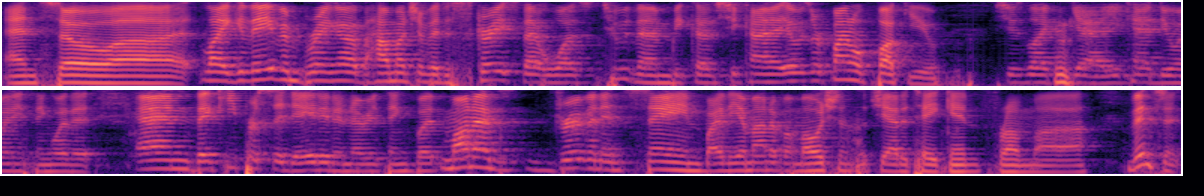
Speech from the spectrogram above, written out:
And so, uh, like, they even bring up how much of a disgrace that was to them because she kind of, it was her final fuck you. She's like, yeah, you can't do anything with it. And they keep her sedated and everything. But Monad's driven insane by the amount of emotions that she had to take in from uh, Vincent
